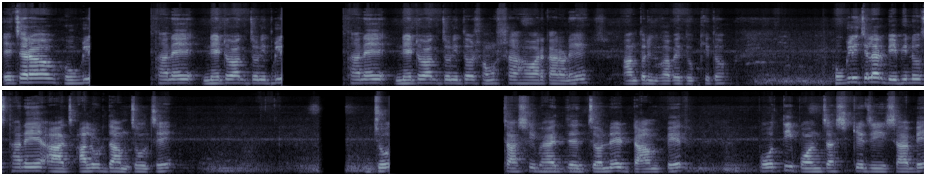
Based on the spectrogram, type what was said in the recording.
এছাড়াও হুগলি স্থানে নেটওয়ার্ক জনিত স্থানে নেটওয়ার্ক জনিত সমস্যা হওয়ার কারণে আন্তরিকভাবে দুঃখিত। হুগলি জেলার বিভিন্ন স্থানে আজ আলুর দাম চলছে। চাষি ভাইদের জন্য ডাম্পের প্রতি পঞ্চাশ কেজি হিসাবে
